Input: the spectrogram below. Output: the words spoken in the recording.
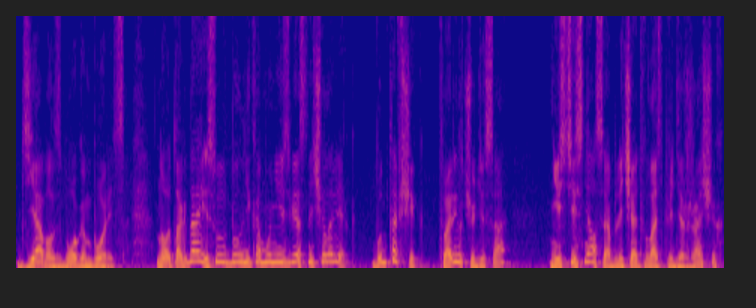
Дьявол с Богом борется. Но тогда Иисус был никому неизвестный человек, бунтовщик, творил чудеса, не стеснялся обличать власть придержащих,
